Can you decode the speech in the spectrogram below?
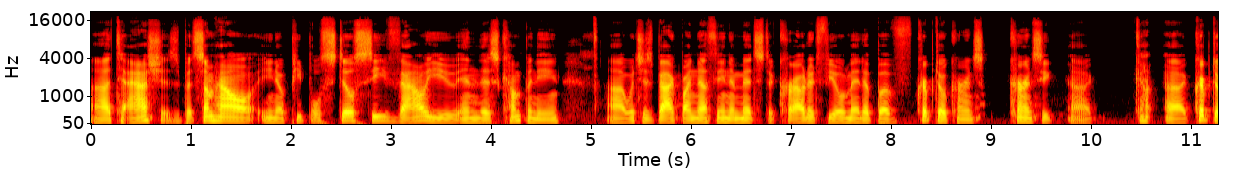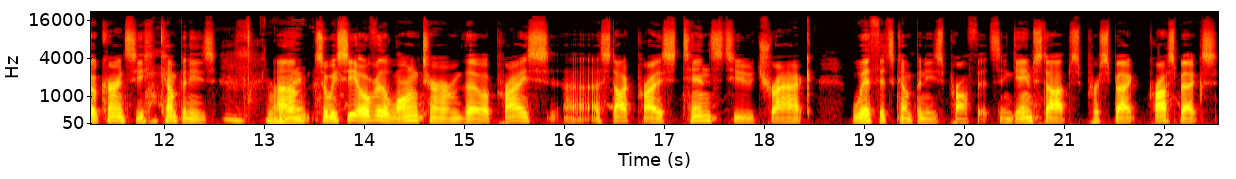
uh, to ashes, but somehow you know people still see value in this company, uh, which is backed by nothing amidst a crowded field made up of cryptocurrency currency uh, cryptocurrency companies. Right. Um, so we see over the long term, though, a price, uh, a stock price tends to track with its company's profits, and GameStop's prospect, prospects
